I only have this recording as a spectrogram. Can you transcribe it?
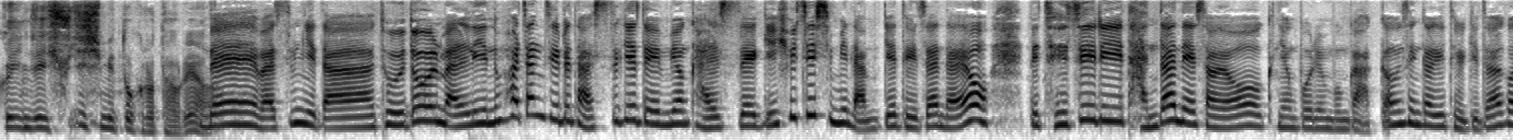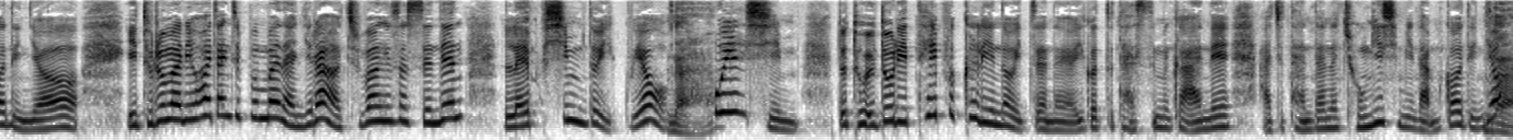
그 이제 휴지심이 또 그렇다고 그래요. 네, 맞습니다. 돌돌 말린 화장지를 다 쓰게 되면 갈색이 휴지심이 남게 되잖아요. 근데 재질이 단단해서요. 그냥 버리면 뭔가 아까운 생각이 들기도 하거든요. 이 두루마리 화장지뿐만 아니라 주방에서 쓰는 랩심도 있고요. 네. 호일심, 또 돌돌이 테이프 클리너 있잖아요. 이것도 다 쓰면 그 안에 아주 단단한 종이심이 남거든요. 네.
